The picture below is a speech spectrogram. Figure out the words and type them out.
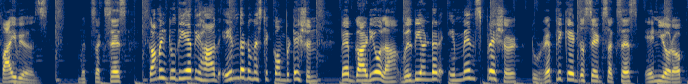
5 years. With success coming to the Etihad in the domestic competition, Pep Guardiola will be under immense pressure to replicate the said success in Europe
